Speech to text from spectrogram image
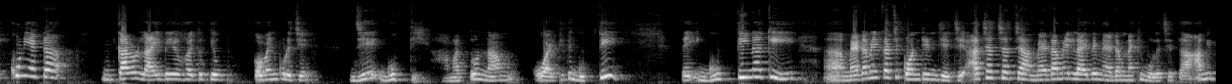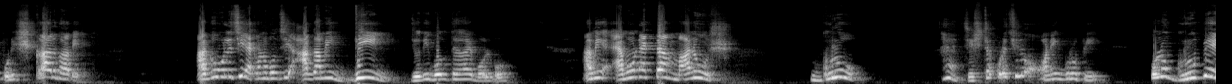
এক্ষুনি একটা কারোর লাইভে হয়তো কেউ কমেন্ট করেছে যে গুপ্তি, আমার তো নাম ওআইটিতে গুপ্তি তাই গুপ্তি নাকি ম্যাডামের কাছে কন্টেন্ট চেয়েছে। আচ্ছা আচ্ছা আচ্ছা ম্যাডামের লাইভে ম্যাডাম নাকি বলেছে, তা আমি পরিষ্কারভাবে আগেও বলেছি এখনও বলছি, আগামী দিন যদি বলতে হয় বলব। আমি এমন একটা মানুষ গ্রুপ হ্যাঁ চেষ্টা করেছিল অনেক গ্রুপই কোনো গ্রুপে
